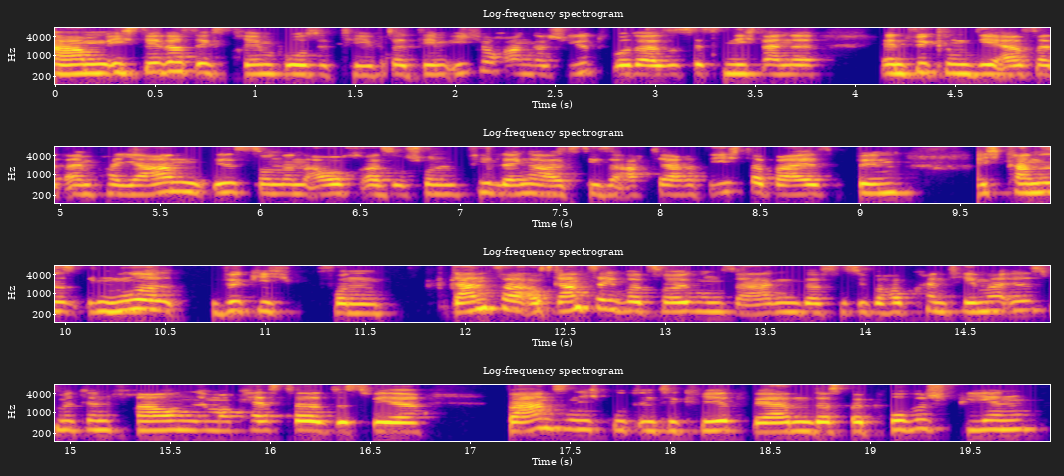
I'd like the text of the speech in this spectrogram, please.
Ähm, ich sehe das extrem positiv, seitdem ich auch engagiert wurde. Also es ist jetzt nicht eine Entwicklung, die erst seit ein paar Jahren ist, sondern auch also schon viel länger als diese acht Jahre, die ich dabei bin. Ich kann es nur wirklich von ganzer, aus ganzer Überzeugung sagen, dass es überhaupt kein Thema ist mit den Frauen im Orchester, dass wir wahnsinnig gut integriert werden, dass bei Probespielen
